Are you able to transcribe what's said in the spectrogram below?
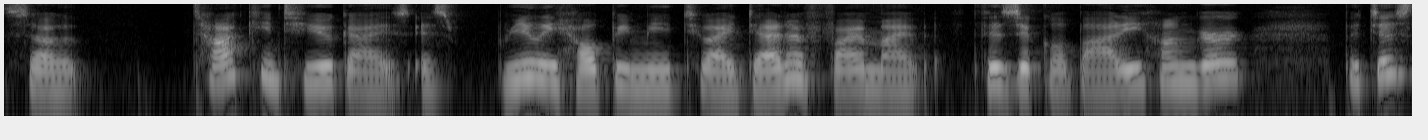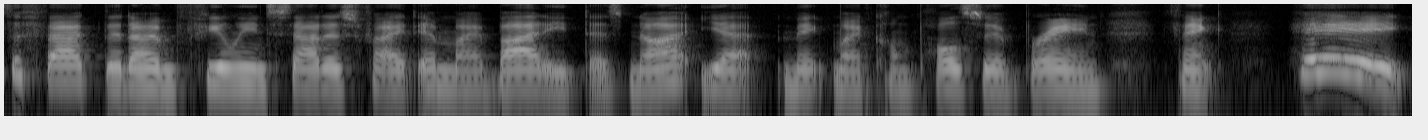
So talking to you guys is really helping me to identify my physical body hunger. But just the fact that I'm feeling satisfied in my body does not yet make my compulsive brain think, hey,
